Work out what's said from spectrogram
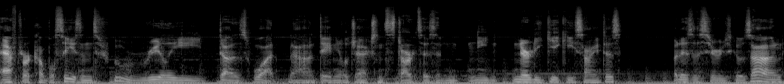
after a couple seasons who really does what. Now, Daniel Jackson starts as a nerdy, geeky scientist, but as the series goes on,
